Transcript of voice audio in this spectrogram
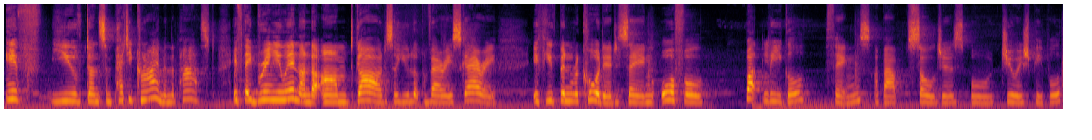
If you've done some petty crime in the past, if they bring you in under armed guard so you look very scary, if you've been recorded saying awful but legal things about soldiers or Jewish people,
